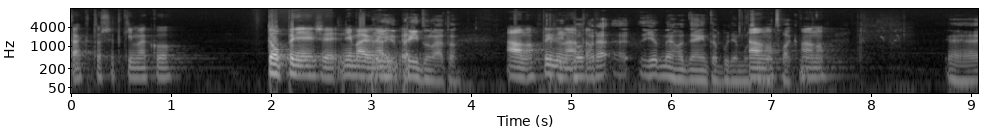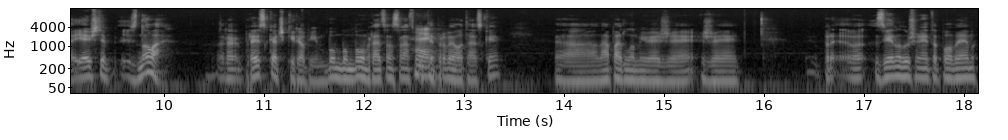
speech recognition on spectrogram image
takto všetkým ako topne, že nemajú na výber. Prídu na to. Áno, prídu, na to. jedného dňa im to bude musieť áno, odsvaknúť. Áno. E, ja ešte znova preskačky robím. Bum, bum, bum, vrátim sa na tej prvej otázke. Uh, napadlo mi, že, že pre, zjednodušene to poviem,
